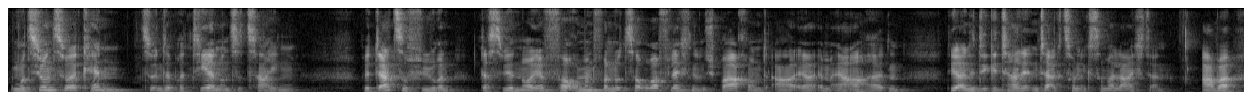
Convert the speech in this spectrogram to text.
Emotionen zu erkennen, zu interpretieren und zu zeigen, wird dazu führen, dass wir neue Formen von Nutzeroberflächen in Sprache und AR-MR erhalten, die eine digitale Interaktion extrem erleichtern. Aber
